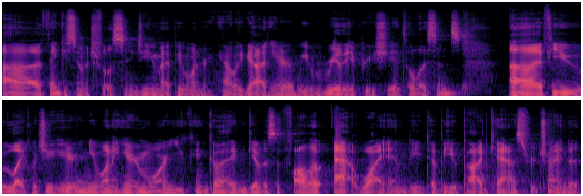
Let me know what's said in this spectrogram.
Uh, thank you so much for listening to You Might Be Wondering How We Got Here. We really appreciate the listens. Uh, if you like what you hear and you want to hear more, you can go ahead and give us a follow at YMBW Podcast. We're trying to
